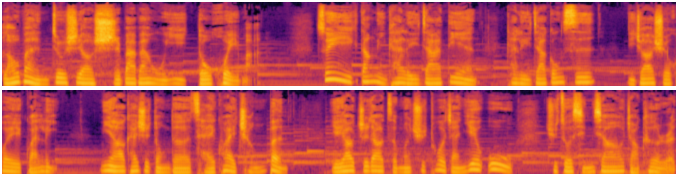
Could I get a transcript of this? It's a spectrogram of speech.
老板就是要十八般武艺都会嘛。所以，当你开了一家店，开了一家公司，你就要学会管理，你也要开始懂得财会成本。也要知道怎么去拓展业务，去做行销，找客人，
